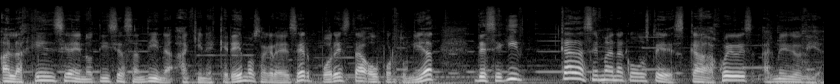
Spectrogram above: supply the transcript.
a la Agencia de Noticias Andina, a quienes queremos agradecer por esta oportunidad de seguir cada semana con ustedes, cada jueves al mediodía.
